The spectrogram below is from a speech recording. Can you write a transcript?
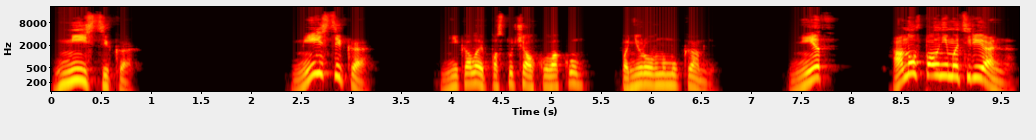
«Мистика!» «Мистика?» Николай постучал кулаком по неровному камню. «Нет, оно вполне материально.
